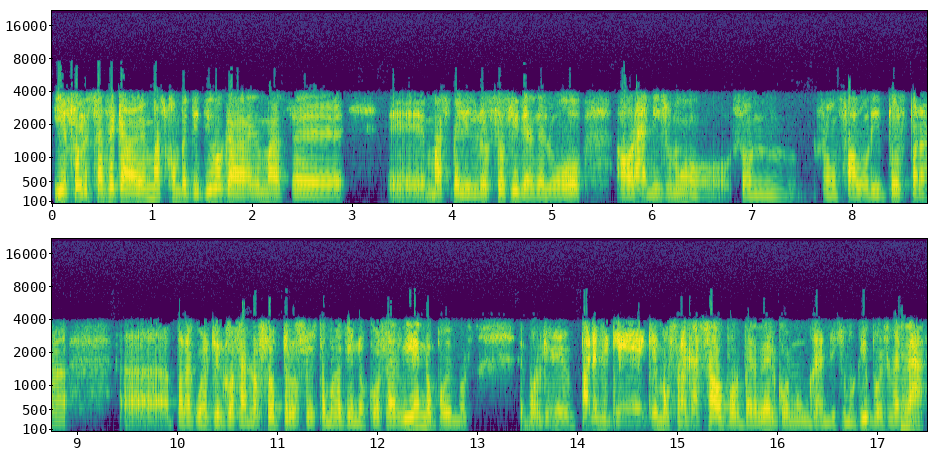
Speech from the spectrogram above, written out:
y eso les hace cada vez más competitivo, cada vez más, eh, eh, más peligrosos y desde luego ahora mismo son, son favoritos para Uh, para cualquier cosa. Nosotros estamos haciendo cosas bien, no podemos, porque parece que, que, hemos fracasado por perder con un grandísimo equipo, es verdad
